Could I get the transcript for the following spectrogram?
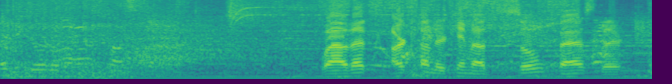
Every Jordan that crosses Wow, that Arc Thunder came out so fast there.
